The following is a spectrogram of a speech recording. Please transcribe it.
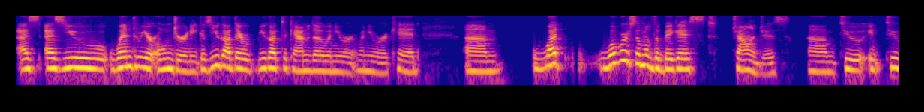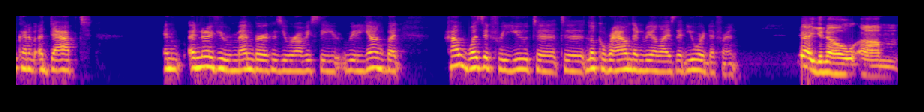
as as you went through your own journey because you got there, you got to Canada when you were when you were a kid. Um, what what were some of the biggest challenges um, to to kind of adapt? And I don't know if you remember because you were obviously really young, but how was it for you to to look around and realize that you were different? Yeah, you know, um,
